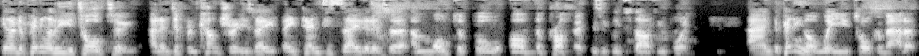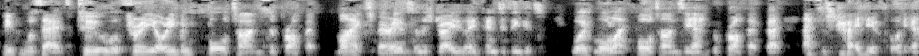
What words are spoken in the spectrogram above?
you know, depending on who you talk to, and in different countries, they they tend to say that it's a, a multiple of the profit is a good starting point. And depending on where you talk about it, people will say it's two or three or even four times the profit. My experience in Australia, they tend to think it's worth more like four times the annual profit, but that's Australia for you.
